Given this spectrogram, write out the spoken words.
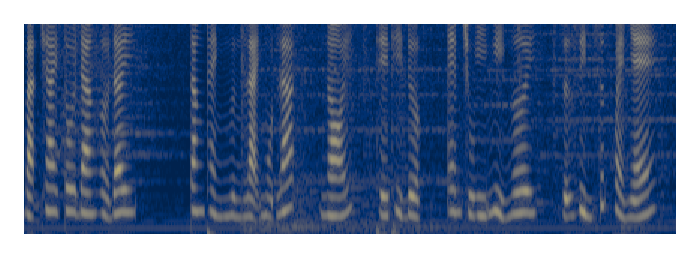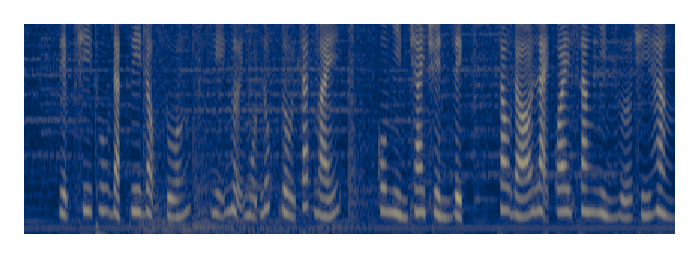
bạn trai tôi đang ở đây. Tăng Thành ngừng lại một lát, nói, thế thì được, em chú ý nghỉ ngơi, giữ gìn sức khỏe nhé. Diệp Chi Thu đặt di động xuống, nghĩ ngợi một lúc rồi tắt máy. Cô nhìn chai truyền dịch, sau đó lại quay sang nhìn hứa Chí Hằng,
